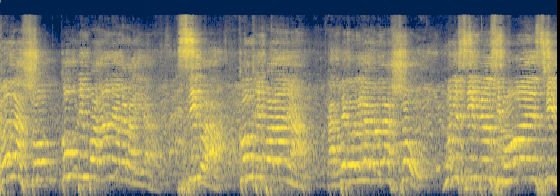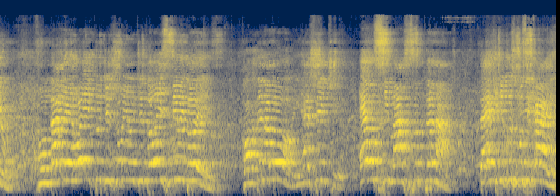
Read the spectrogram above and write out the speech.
Banda Show Contemporânea da Bahia. Sigla Contemporânea. Categoria Banda Show. Município Simões Filho. Fundada em 8 de junho de 2002. Coordenador e regente Elcimar Santana. Técnicos musicais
